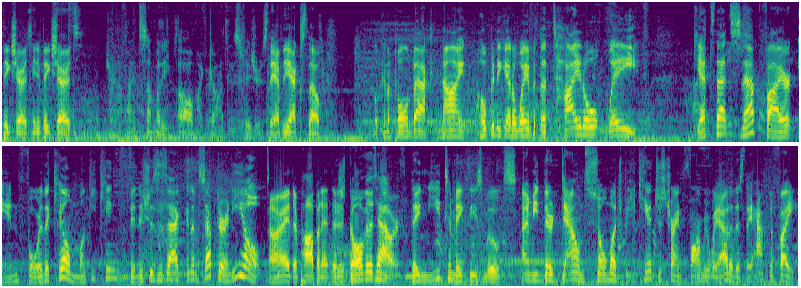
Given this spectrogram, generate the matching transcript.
Big shards. Need a big shards. Trying to find somebody. Oh my god, these fissures. They have the X though. Looking to pull him back. Nine, hoping to get away, but the tidal wave gets that Snapfire in for the kill. Monkey King finishes his Aghanim Scepter and Ehome. All right. They're popping it. They're just going for the tower. They need to make these moves. I mean, they're down so much, but you can't just try and farm your way out of this. They have to fight.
